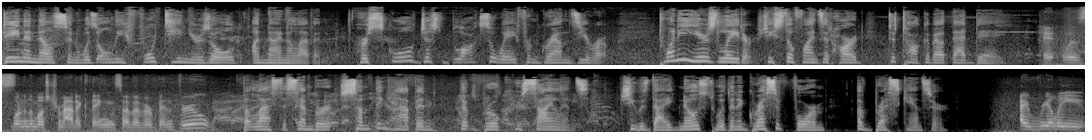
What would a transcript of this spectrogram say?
Dana Nelson was only 14 years old on 9 11. Her school just blocks away from ground zero. 20 years later, she still finds it hard to talk about that day. It was one of the most traumatic things I've ever been through. But last December, something happened that broke her silence. She was diagnosed with an aggressive form of breast cancer. I really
